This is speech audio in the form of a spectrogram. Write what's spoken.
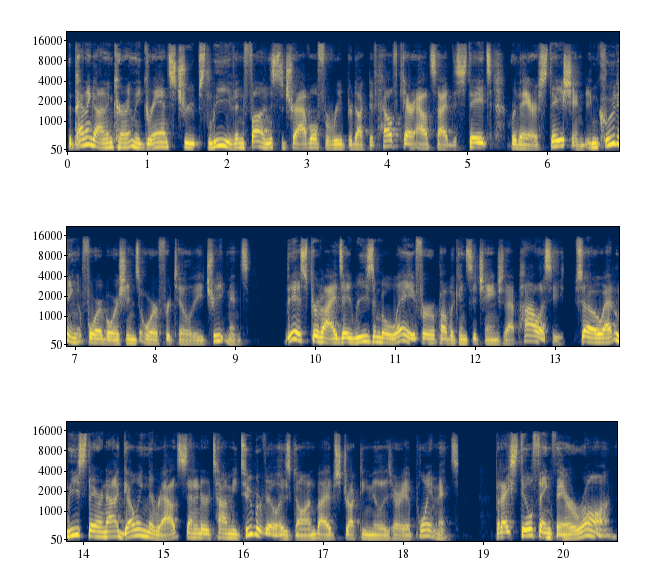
the Pentagon currently grants troops leave and funds to travel for reproductive health care outside the states where they are stationed, including for abortions or fertility treatments. This provides a reasonable way for Republicans to change that policy. So at least they are not going the route Senator Tommy Tuberville has gone by obstructing military appointments. But I still think they are wrong.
